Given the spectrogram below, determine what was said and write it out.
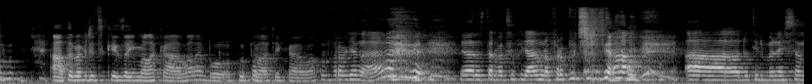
A tebe vždycky zajímala káva, nebo ochutnala tě káva? Opravdu ne. Já do Starbucksu chodila na frappuccino a do té doby, než jsem,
